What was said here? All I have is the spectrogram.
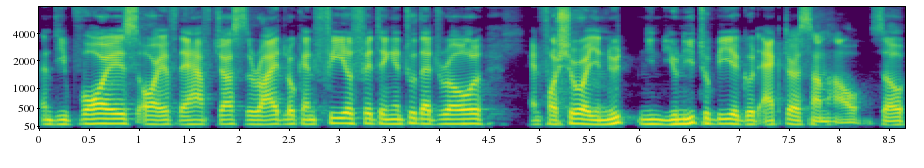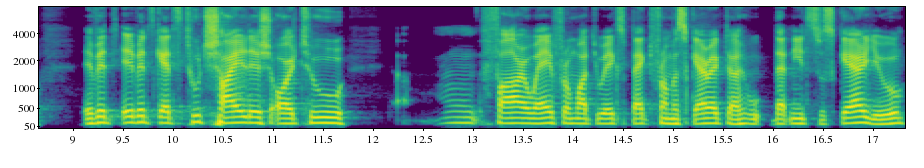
and deep voice or if they have just the right look and feel fitting into that role. And for sure, you need you need to be a good actor somehow. So if it if it gets too childish or too Mm, far away from what you expect from a character who, that needs to scare you,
